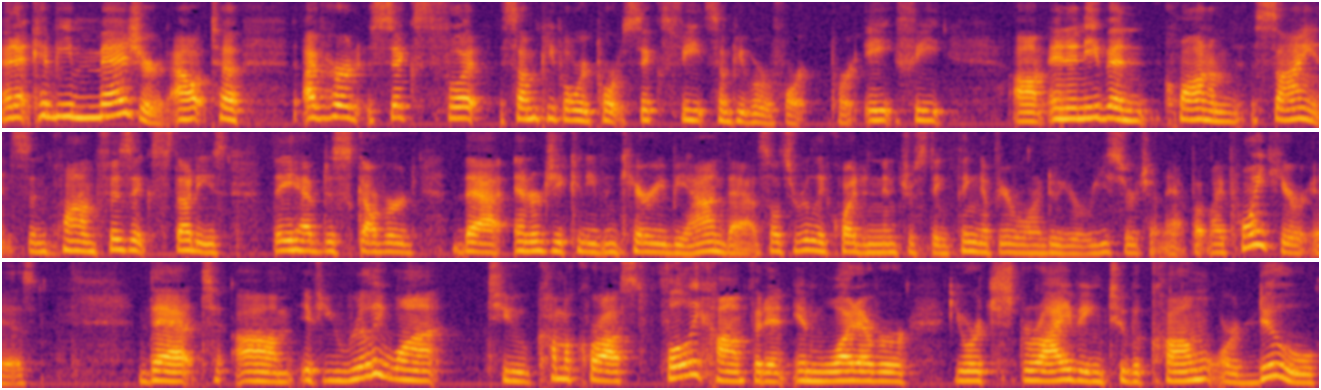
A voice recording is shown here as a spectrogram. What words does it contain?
and it can be measured out to. I've heard six foot. Some people report six feet. Some people report, report eight feet. Um, and in even quantum science and quantum physics studies, they have discovered that energy can even carry beyond that. So it's really quite an interesting thing if you ever want to do your research on that. But my point here is that um, if you really want to come across fully confident in whatever you're striving to become or do,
